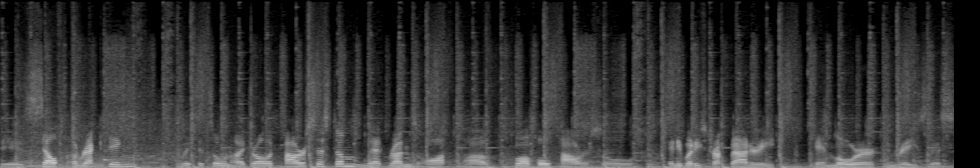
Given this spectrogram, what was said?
is self-erecting with its own hydraulic power system that runs off of 12 volt power. So anybody's truck battery can lower and raise this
